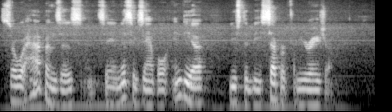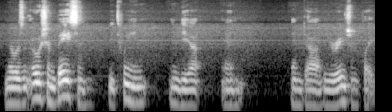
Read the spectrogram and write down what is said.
So what happens is, say in this example, India used to be separate from Eurasia. And there was an ocean basin between India and, and uh, the Eurasian plate.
